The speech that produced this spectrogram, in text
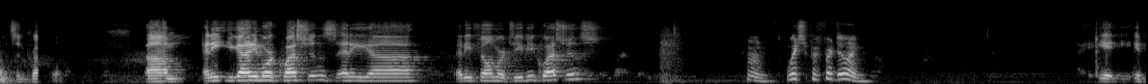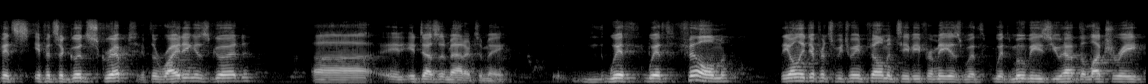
It's incredible. Um, any, you got any more questions? Any, uh, any film or TV questions? Hmm. Which you prefer doing? I- If it's if it's a good script, if the writing is good, uh, it, it doesn't matter to me. With with film, the only difference between film and TV for me is with with movies, you have the luxury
